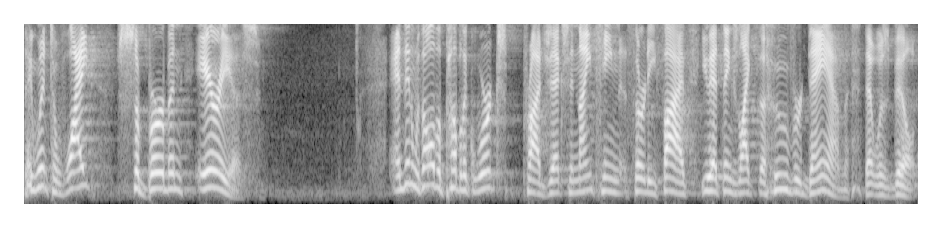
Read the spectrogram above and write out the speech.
They went to white suburban areas. And then, with all the public works projects in 1935, you had things like the Hoover Dam that was built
